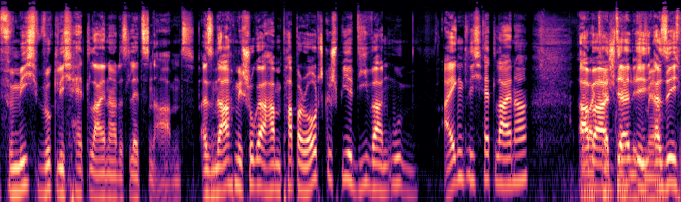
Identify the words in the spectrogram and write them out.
für mich wirklich Headliner des letzten Abends. Also nach Mishuga haben Papa Roach gespielt, die waren eigentlich Headliner. Aber der, ich, also ich,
